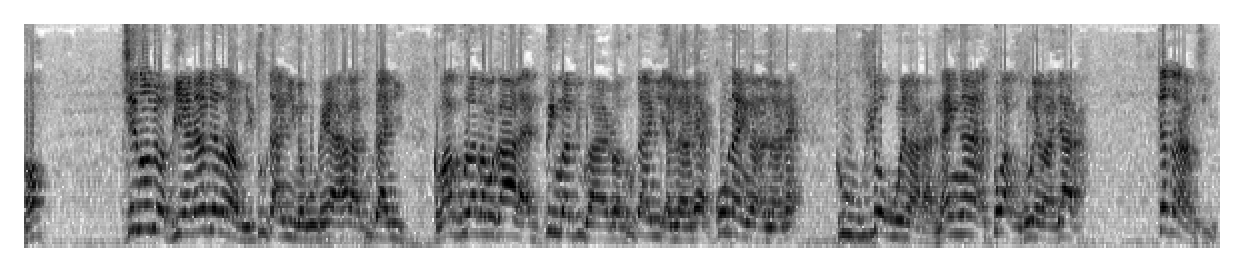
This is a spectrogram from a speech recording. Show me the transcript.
နော်အရှင်းဆုံးပြော BNN ပြဿနာမရှိသူ့တိုင်းကြီးငကိုတည်းဟာလားသူ့တိုင်းကြီးကမ္ဘာကုလသမဂ္ဂကလည်းအတိမတ်ပြုလာတယ်တော့သူ့တိုင်းကြီးအလံနဲ့ကိုယ်နိုင်ငံအလံနဲ့ဒူပြီးတော့ဝင်လာတာနိုင်ငံအတွက်ဝင်လာကြတာပြဿနာမရှိဘူး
